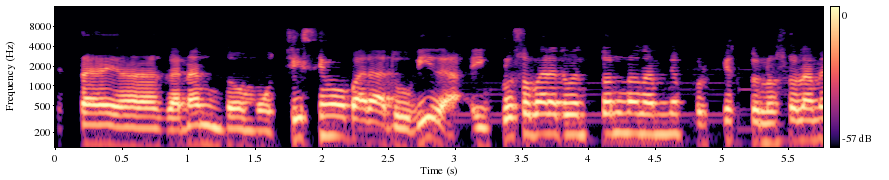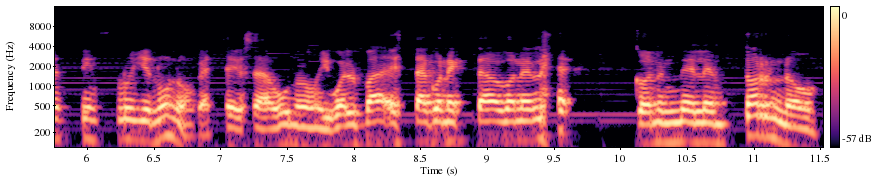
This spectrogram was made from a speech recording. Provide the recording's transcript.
estás ganando muchísimo para tu vida, e incluso para tu entorno también, porque esto no solamente influye en uno, ¿cachai? O sea, uno igual va, está conectado con el, con el entorno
